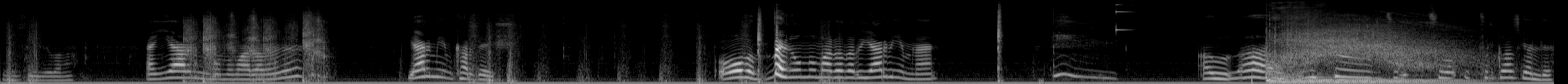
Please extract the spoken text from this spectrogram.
Kırmızı bana. Ben yer miyim o numaraları? Yer miyim kardeş? Oğlum ben o numaraları yer miyim lan? Allah. Unuttum. Geldi.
